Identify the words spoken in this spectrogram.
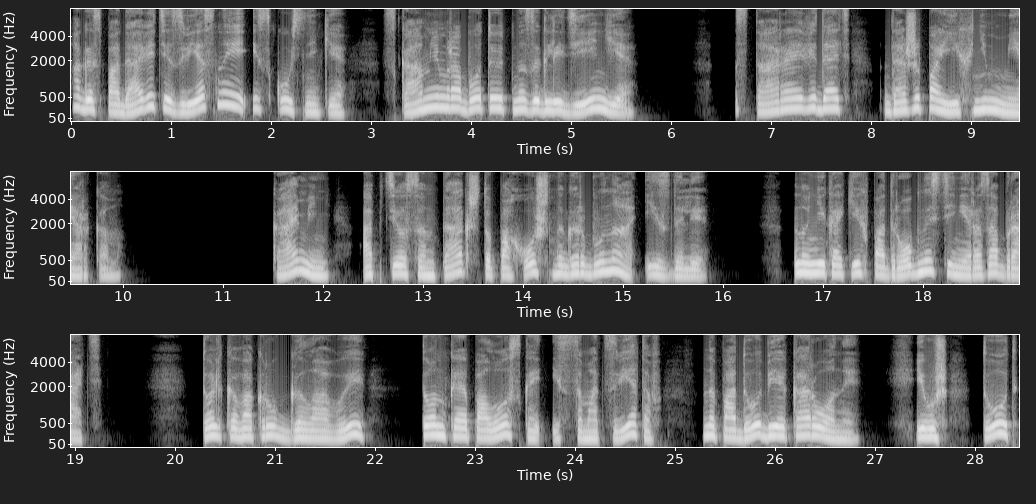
а господа ведь известные искусники, с камнем работают на загляденье. Старая, видать, даже по ихним меркам. Камень обтесан так, что похож на горбуна издали, но никаких подробностей не разобрать. Только вокруг головы тонкая полоска из самоцветов наподобие короны, и уж тут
